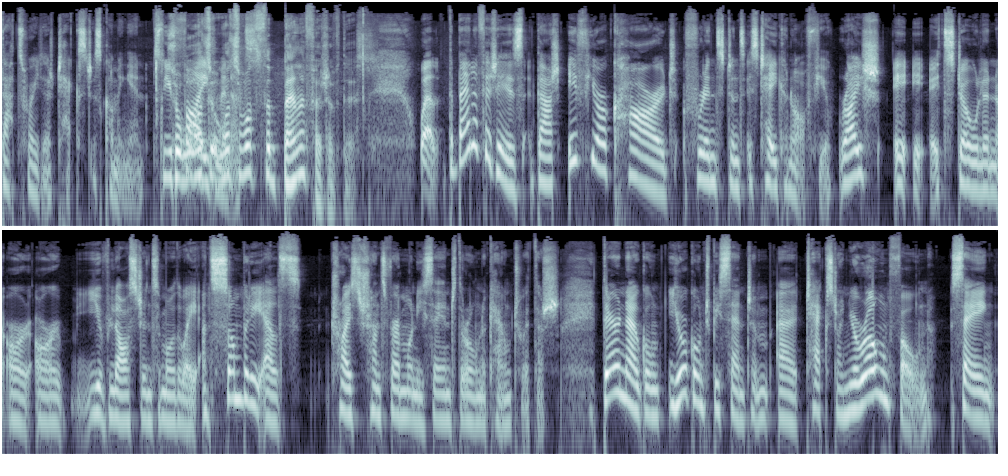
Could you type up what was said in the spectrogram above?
that's where your text is coming in. So so what's, what's what's the benefit of this? Well, the benefit is that if your card, for instance, is taken off you, right? It, it, it's stolen or or you've lost it in some other way, and somebody else tries to transfer money, say, into their own account with it, they're now going. You're going to be sent a, a text on your own phone saying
